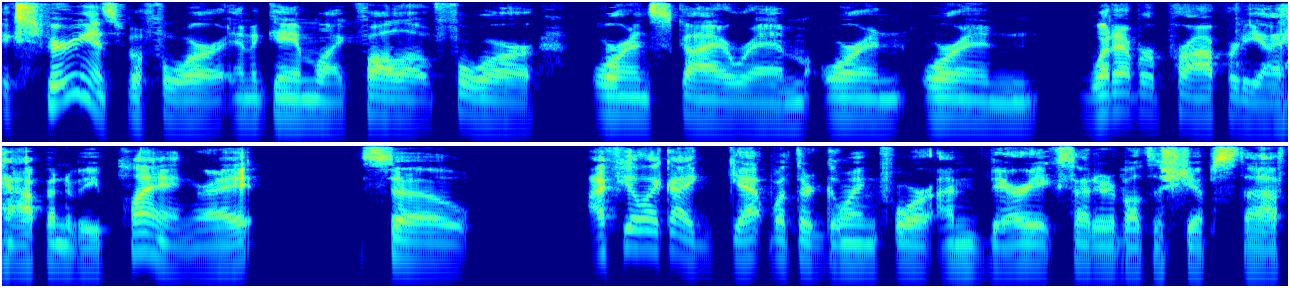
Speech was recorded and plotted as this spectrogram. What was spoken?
experienced before in a game like fallout 4 or in skyrim or in or in whatever property i happen to be playing right so I feel like I get what they're going for. I'm very excited about the ship stuff.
